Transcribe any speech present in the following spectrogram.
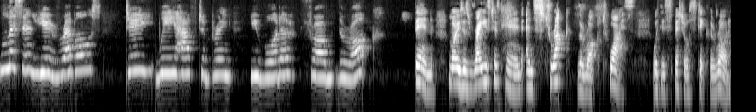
Listen, you rebels! Do we have to bring you water from the rock? Then Moses raised his hand and struck the rock twice with his special stick, the rod,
